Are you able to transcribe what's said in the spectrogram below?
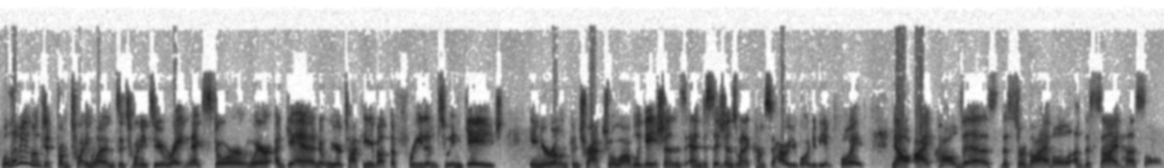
Well, let me move it from 21 to 22, right next door, where again we are talking about the freedom to engage in your own contractual obligations and decisions when it comes to how you're going to be employed. Now, I call this the survival of the side hustle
